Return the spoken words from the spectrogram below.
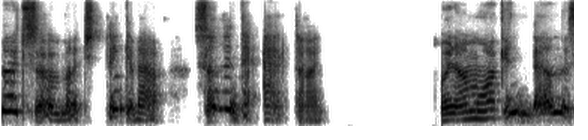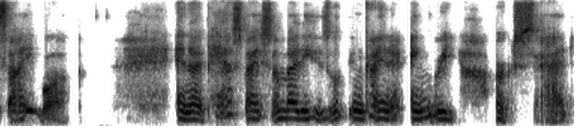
not so much think about, something to act on when I'm walking down the sidewalk and I pass by somebody who's looking kind of angry or sad,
